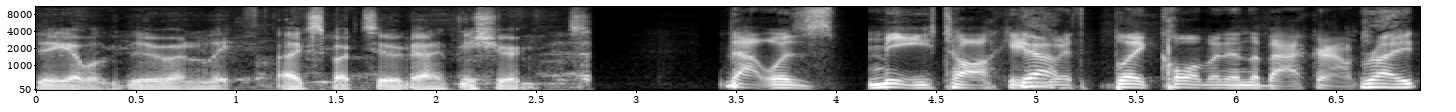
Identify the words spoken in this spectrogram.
being able to do, and I expect to again this year. That was me talking Yeah. with Blake Coleman in the background. Right.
